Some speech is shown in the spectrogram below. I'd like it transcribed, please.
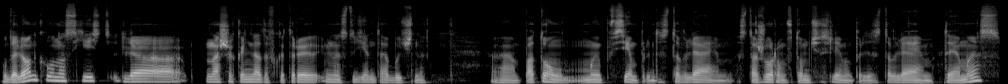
удаленка у нас есть для наших кандидатов, которые именно студенты обычно. Э, потом мы всем предоставляем, стажерам в том числе мы предоставляем ТМС.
